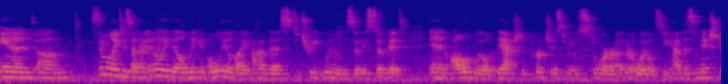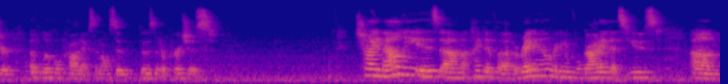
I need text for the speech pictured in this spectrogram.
And um, similarly to southern Italy, they'll make an oleolite out of this to treat wounds. So they soak it in olive oil that they actually purchase from the store or other oils. So you have this mixture of local products and also those that are purchased. Chai mali is um, a kind of uh, oregano, Origanum vulgare, that's used um,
